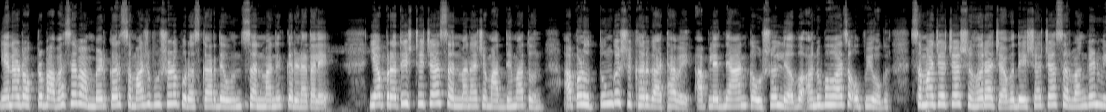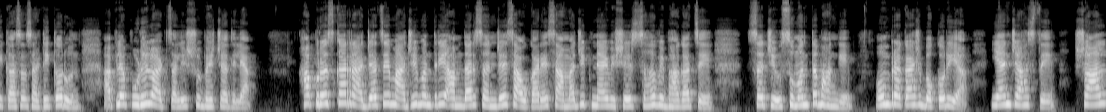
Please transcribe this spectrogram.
यांना डॉक्टर बाबासाहेब आंबेडकर समाजभूषण पुरस्कार देऊन सन्मानित करण्यात आले. या प्रतिष्ठेच्या सन्मानाच्या माध्यमातून आपण उत्तुंग शिखर गाठावे आपले ज्ञान कौशल्य व अनुभवाचा उपयोग समाजाच्या शहराच्या व देशाच्या सर्वांगीण विकासासाठी करून आपल्या पुढील वाटचालीस शुभेच्छा दिल्या. हा पुरस्कार राज्याचे माजी मंत्री आमदार संजय सावकारे सामाजिक न्याय विशेष सहविभागाचे सचिव सुमंत भांगे ओमप्रकाश बकोरिया यांच्या हस्ते शाल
